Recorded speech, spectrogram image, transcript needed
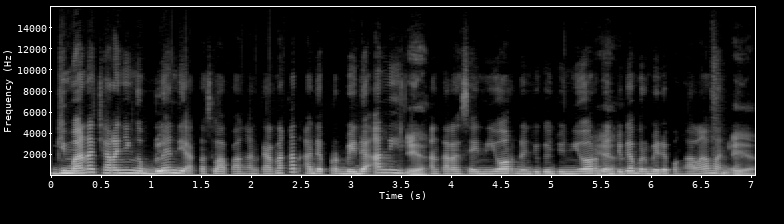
gimana caranya ngeblend di atas lapangan? Karena kan ada perbedaan nih Iya. antara senior dan juga junior dan Iya. juga berbeda pengalaman ya. iya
